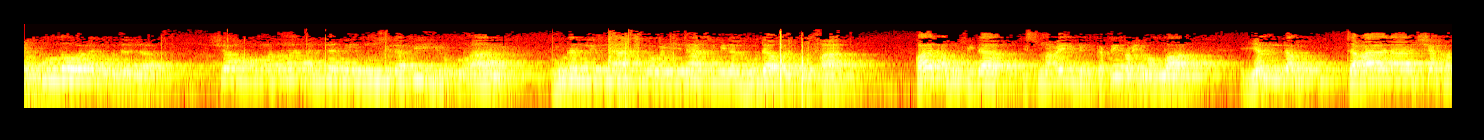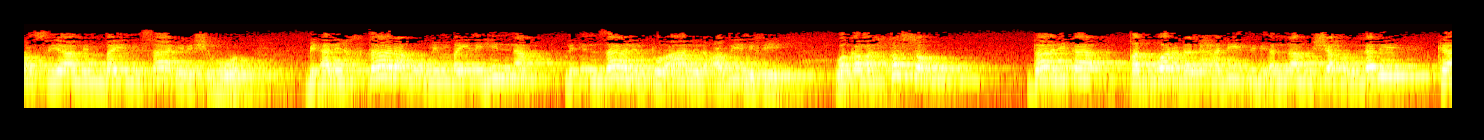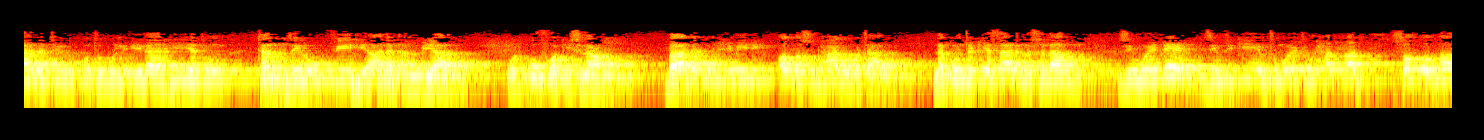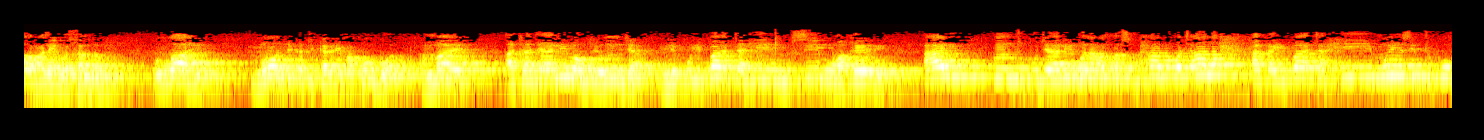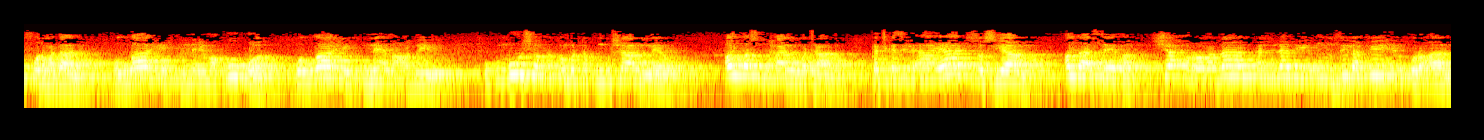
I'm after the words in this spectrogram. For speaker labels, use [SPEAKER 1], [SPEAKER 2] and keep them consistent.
[SPEAKER 1] يقول الله عز وجل شهر رمضان الذي أنزل فيه القرآن هدى للناس وبينات من الهدى والفرقان. قال أبو الفداء إسماعيل بن كثير رحمه الله يمدح تعالى شهر الصيام من بين سائر الشهور بأن اختاره من بينهن لإنزال القرآن العظيم فيه. وكما اختصه ذلك قد ورد الحديث بأنه الشهر الذي كانت الكتب الإلهية تنزل فيه على الأنبياء والكفوة إسلام بعدكم حميدي الله سبحانه وتعالى. نكون تكيسالة سلام زموينه زمفكيه متمويت محمد صلى الله عليه وسلم. والله موتك تكرم قبوة. أما atajaliwa huyo mja ni kuipata hii msimu wa kheri ai mtu kujaliwa na Allah subhanahu wa ta'ala akaipata hii mwezi mtukufu wa Ramadhani wallahi neema kubwa wallahi neema adhim ukumbusho kwamba tutakumbushana leo Allah subhanahu wa ta'ala katika zile ayati za siyam Allah asema shahr ramadan alladhi unzila fihi alquran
